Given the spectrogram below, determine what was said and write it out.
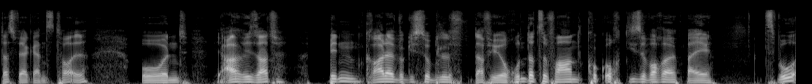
Das wäre ganz toll. Und ja, wie gesagt, bin gerade wirklich so ein bisschen dafür runterzufahren. Guck auch diese Woche bei zwei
